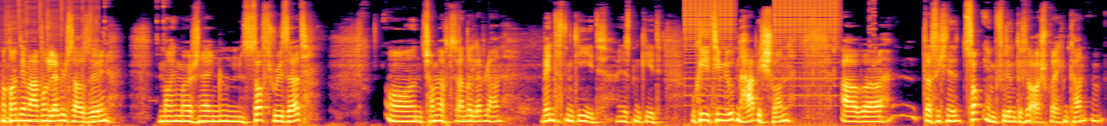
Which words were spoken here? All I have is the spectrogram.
Man konnte am Anfang Levels auswählen. Mache ich mal schnell einen Soft Reset und schauen wir noch das andere Level an. Wenn das denn geht, wenn es denn geht. Okay, die 10 Minuten habe ich schon, aber dass ich eine Zockempfehlung dafür aussprechen kann,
